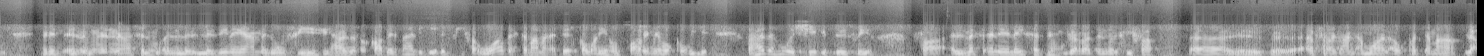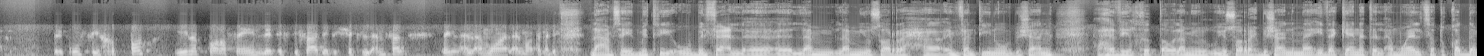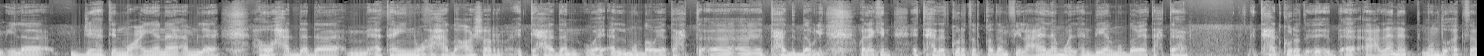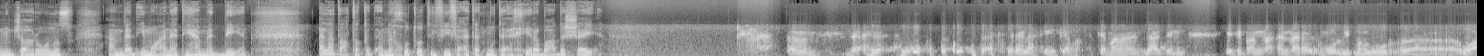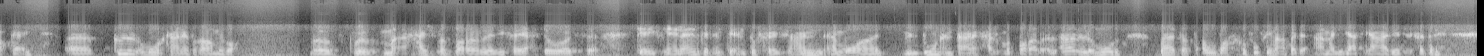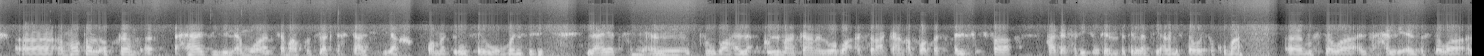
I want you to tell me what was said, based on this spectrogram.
من من الناس الذين يعملون في جهاز الرقابة المالية للفيفا، واضح تماما قد قوانينهم صارمة وقوية، فهذا هو الشيء اللي بده يصير، فالمسألة ليست بمجرد إنه الفيفا آه، افرج عن أموال أو قدمها. لا بده يكون في خطة من الطرفين للاستفادة بالشكل الأمثل من الأموال المعتمدة. نعم سيد متري. وبالفعل آه، آه، لم لم يصرح آه، إنفانتينو بشأن هذه الخطة ولم يصرح بشأن ما إذا كانت الأموال ستقدم إلى جهة معينة أم لا. هو حدد 211 اتحادا المنضويه تحت الاتحاد الدولي. ولكن اتحادات كرة القدم في العالم والأندية المنضوية تحتها اتحاد كرة أعلنت منذ أكثر من شهر ونصف عن بدء معاناتها ماديا ألا تعتقد أن خطوة الفيفا أتت متأخرة بعض الشيء؟ لا هي قد تكون متأخرة لكن كمان لازم يجب أن نرى الأمور بمنظور آه، واقعي. آه، كل الأمور كانت غامضة حجم الضرر الذي سيحدث كيف يعني لا يمكن أنت أن تفرج عن أموال من دون أن تعرف حجم الضرر. الآن الأمور باتت أوضح خصوصا مع بدء عمليات إعادة الفترة آه النقطة الأخرى هذه الأموال كما قلت لك تحتاج إلى خطه مدروسه ومنهجه لا يكفي أن توضع. هلأ كل ما كان الوضع أسرع كان أفضل بس الفيفا هذا الحديث يمكن أن نتكلم فيه على مستوى الحكومات آه، مستوى المحلي المستوى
